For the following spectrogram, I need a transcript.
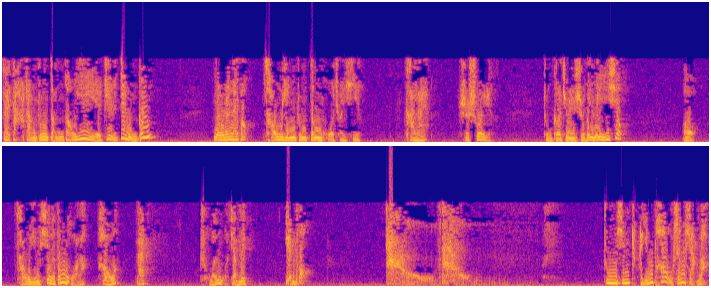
在大帐中等到夜至定更，有人来报：曹营中灯火全熄了，看来是睡了。诸葛军师微微一笑，哦，曹营熄了灯火了，好啊，来，传我将令，点炮，中心大营炮声响了，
